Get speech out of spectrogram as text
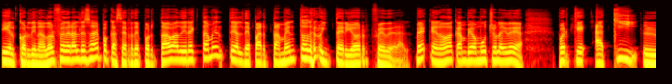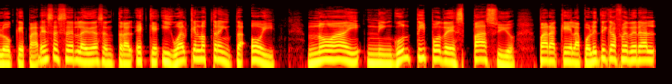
y el coordinador federal de esa época se reportaba directamente al Departamento de lo Interior Federal. ¿Ve que no ha cambiado mucho la idea? Porque aquí lo que parece ser la idea central es que igual que en los 30, hoy no hay ningún tipo de espacio para que la política federal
